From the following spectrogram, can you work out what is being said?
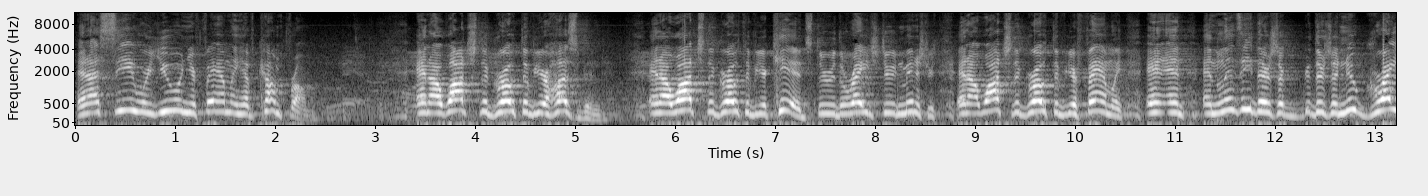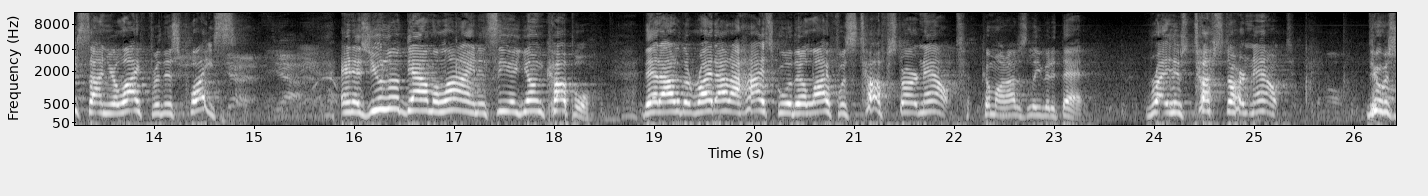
And I see where you and your family have come from. And I watch the growth of your husband. And I watch the growth of your kids through the Rage Student Ministries. And I watch the growth of your family. And, and, and Lindsay, there's a, there's a new grace on your life for this place. And as you look down the line and see a young couple that out of the right out of high school, their life was tough starting out. Come on, I'll just leave it at that. Right, it was tough starting out. There was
